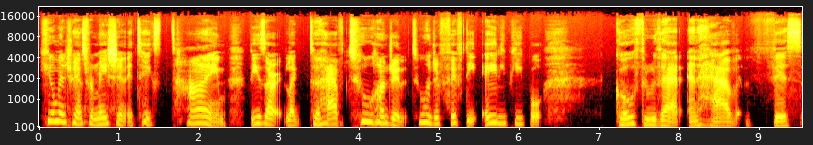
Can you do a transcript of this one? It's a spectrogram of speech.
human transformation, it takes time. These are like to have 200, 250, 80 people go through that and have this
